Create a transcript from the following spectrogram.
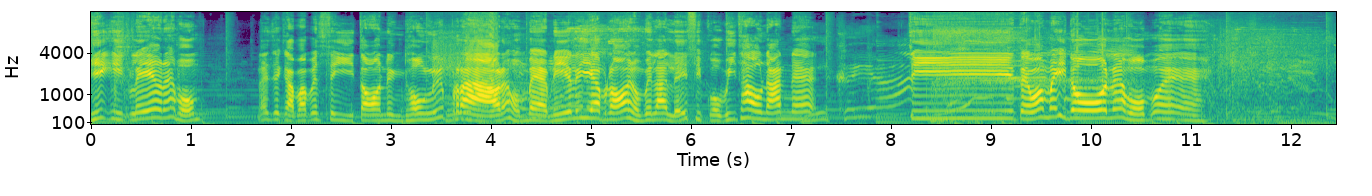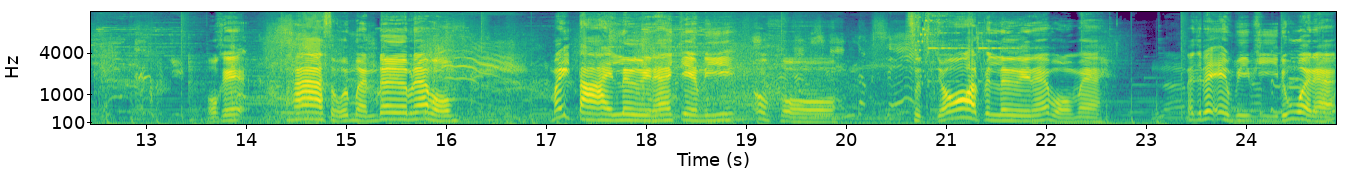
พลิกอีกแล้วนะผม น่าจะกลับมาเป็น 4 ต่อ1ธงหรือเปล่านะผมแบบนี้เรียบร้อยผมเวลาเหลือ10 กว่าวิเท่านั้นนะ จี แต่ว่าไม่โดนนะผมแหมโอเค5-0เหมือนเดิมนะผม ไม่ตายเลยนะเกมนี้ โอ้โห สุดยอดไปเลยนะผมแหม น่าจะได้ MVP ด้วยนะฮะ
